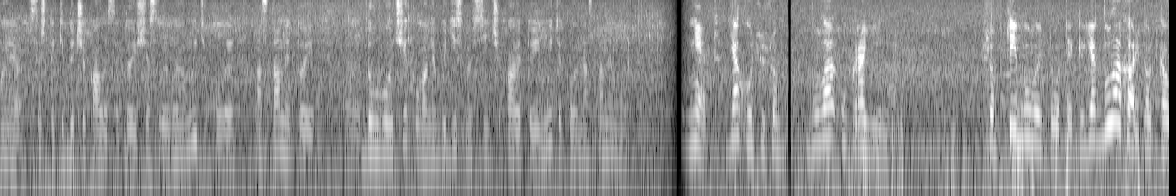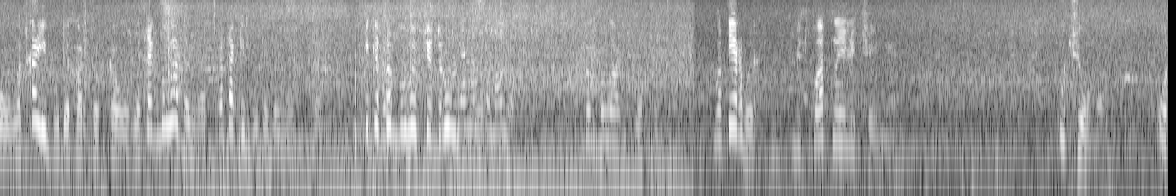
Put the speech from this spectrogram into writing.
ми все ж таки дочекалися тої щасливої миті, коли настане той довгоочікуваний, бо дійсно всі чекають тої миті, коли настане мир. Ні, я хочу, щоб була Україна. Щоб ті були тут. Як- Як була Харківська область, хай і буде Харківська область. Як була Донецька, так і буде Донецька. Тільки щоб були всі дружні. Щоб була. Во-первых, безплатне лічення. Учоба. От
